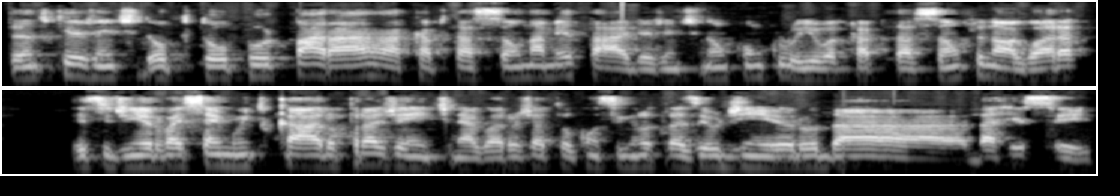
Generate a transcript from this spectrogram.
Tanto que a gente optou por parar a captação na metade. A gente não concluiu a captação. Falei, não, agora esse dinheiro vai sair muito caro para a gente, né? Agora eu já estou conseguindo trazer o dinheiro da, da Receita.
